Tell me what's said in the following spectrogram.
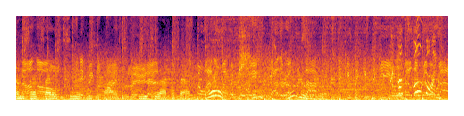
I'm so excited to see you, Pinkie Pie. You too, Applejack. Oh, How's school going?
